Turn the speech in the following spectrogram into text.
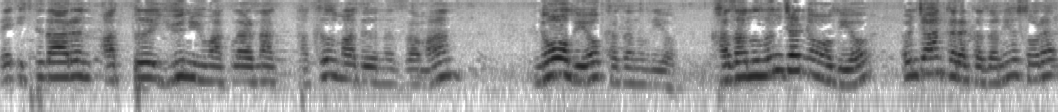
ve iktidarın attığı yün yumaklarına takılmadığınız zaman ne oluyor? Kazanılıyor. Kazanılınca ne oluyor? Önce Ankara kazanıyor, sonra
